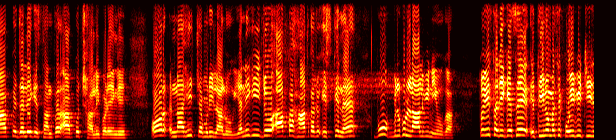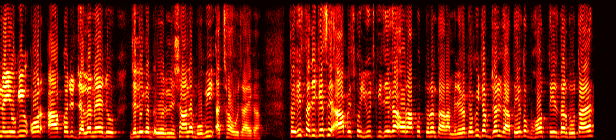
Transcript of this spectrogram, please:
आपके जले के स्थान पर आपको छाले पड़ेंगे और ना ही चमड़ी लाल होगी। यानी कि जो आपका हाथ का जो स्किन है, वो बिल्कुल लाल भी नहीं होगा। तो इस तरीके से तीनों में से कोई भी चीज़ नहीं होगी और आपका जो जलन है, जो जले का निशान है, वो भी अच्छा हो जाएगा। तो इस तरीके से आप इसको यूज़ कीजिएगा और आपको तुरंत आराम मिलेगा, क्योंकि जब जल जाते हैं तो बहुत तेज़ दर्द होता है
